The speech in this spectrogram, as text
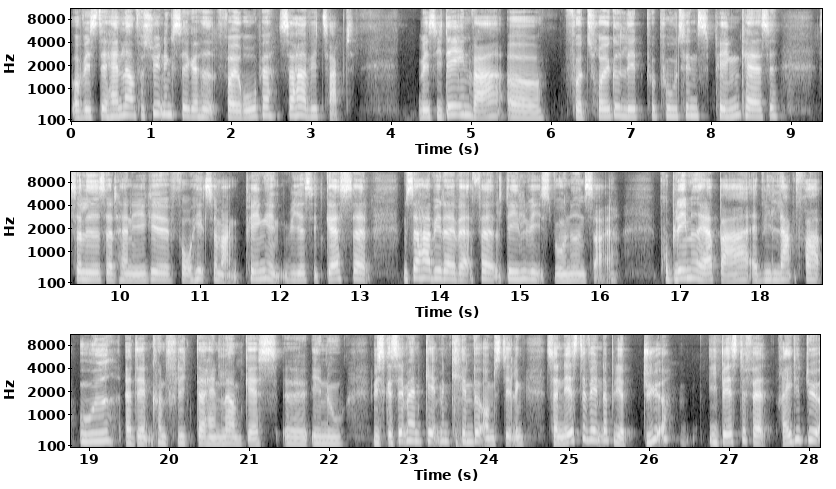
Og hvis det handler om forsyningssikkerhed for Europa, så har vi tabt. Hvis ideen var at få trykket lidt på Putins pengekasse, således at han ikke får helt så mange penge ind via sit gassalg, men så har vi da i hvert fald delvist vundet en sejr. Problemet er bare, at vi er langt fra ude af den konflikt, der handler om gas øh, endnu. Vi skal simpelthen gennem en kæmpe omstilling. Så næste vinter bliver dyr, i bedste fald rigtig dyr.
